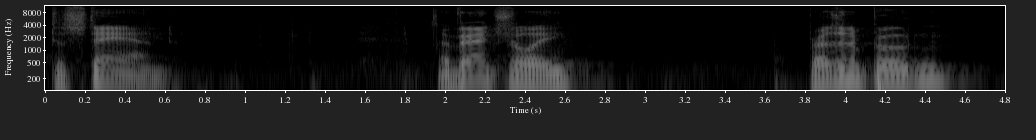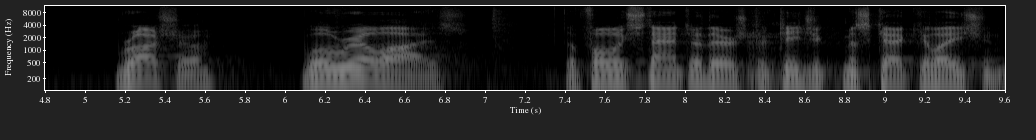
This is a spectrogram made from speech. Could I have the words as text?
to stand. Eventually, President Putin, Russia, will realize the full extent of their strategic miscalculation.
